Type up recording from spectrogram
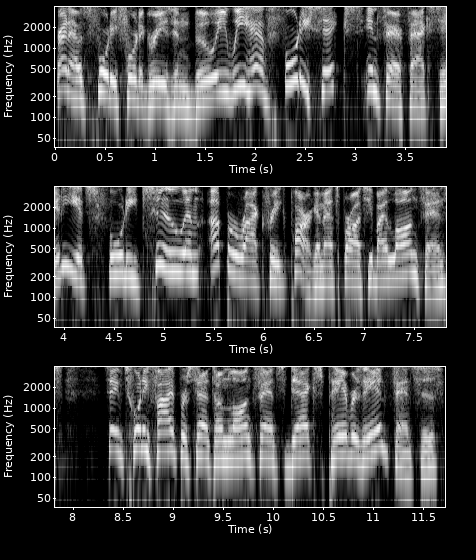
Right now it's 44 degrees in Bowie. We have 46 in Fairfax City. It's 42 in Upper Rock Creek Park, and that's brought to you by Long Fence. Save 25% on long fence decks, pavers, and fences.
